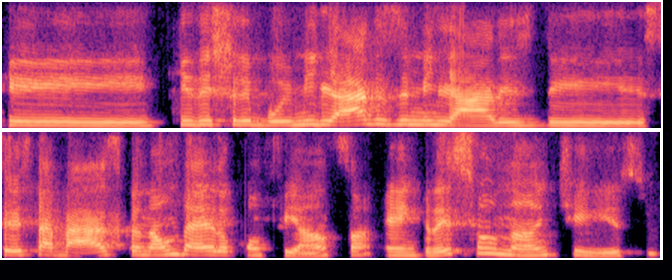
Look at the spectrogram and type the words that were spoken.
que, que distribui milhares e milhares de cesta básica, não deram confiança, é impressionante isso.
